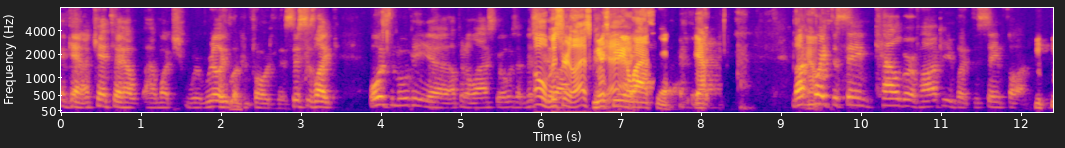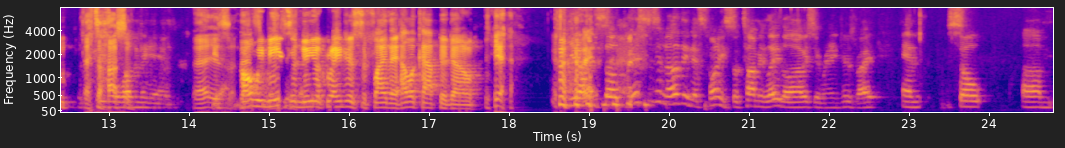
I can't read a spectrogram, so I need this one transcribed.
again, I can't tell you how, how much we're really looking forward to this. This is like, what was the movie uh, up in Alaska? What was it? oh, Mr. Alaska. Mystery yeah. Alaska. Yeah. Not Yeah. quite the same caliber of hockey, but the same thought. That's People awesome. Loving the game. That is. Yeah. All we need is the. New York Rangers to fly the helicopter down. Yeah. you know, and so this is another thing that's funny. So Tommy Laidlaw, obviously Rangers, right? And so, um,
